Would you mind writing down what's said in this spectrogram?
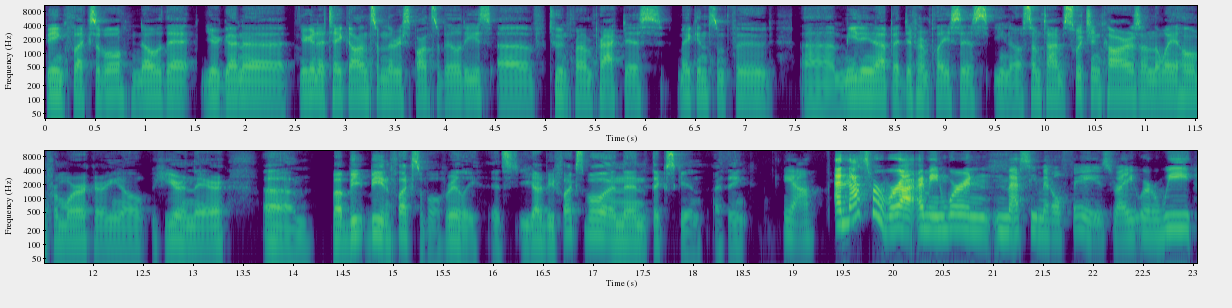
being flexible know that you're gonna you're gonna take on some of the responsibilities of to and from practice making some food uh, meeting up at different places you know sometimes switching cars on the way home from work or you know here and there um, but be, being flexible really it's you got to be flexible and then thick skin i think yeah. And that's where we're at. I mean, we're in messy middle phase, right? Where we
